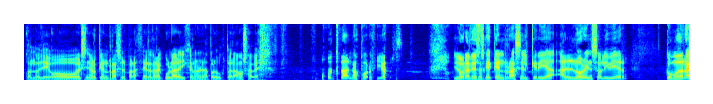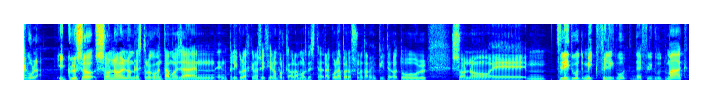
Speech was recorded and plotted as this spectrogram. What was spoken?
cuando llegó el señor Ken Russell para hacer Drácula, le dijeron en la productora, vamos a ver, otra no, por Dios. Y lo gracioso es que Ken Russell quería a Laurence Olivier como Drácula. Incluso sonó el nombre, esto lo comentamos ya en, películas que nos hicieron porque hablamos de este Drácula, pero sonó también Peter O'Toole, sonó eh, Fleetwood, Mick Fleetwood de Fleetwood Mac,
